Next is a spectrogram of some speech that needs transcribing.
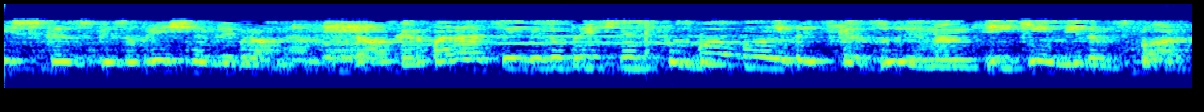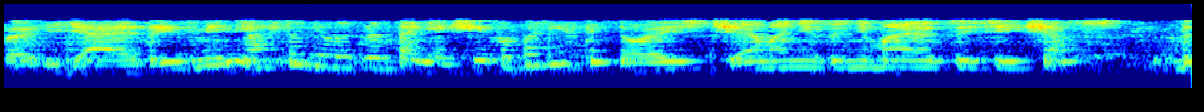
Риска с безупречным Леброном. До корпорации безупречность футбол был непредсказуемым, диким видом спорта. Я это изменил. А что делают настоящие футболисты? То есть, чем они занимаются сейчас? Да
